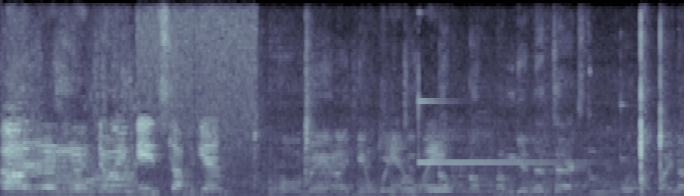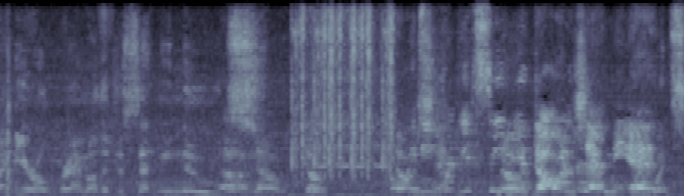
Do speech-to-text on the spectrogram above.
Oh, they're, they're doing gay stuff again. Oh man, I can't wait can't to. wait. Oh, I'm getting a text. My 90-year-old grandmother just sent me news. Oh no, don't, don't Bonnie, have you seen no, your don't daughter? send me ends.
